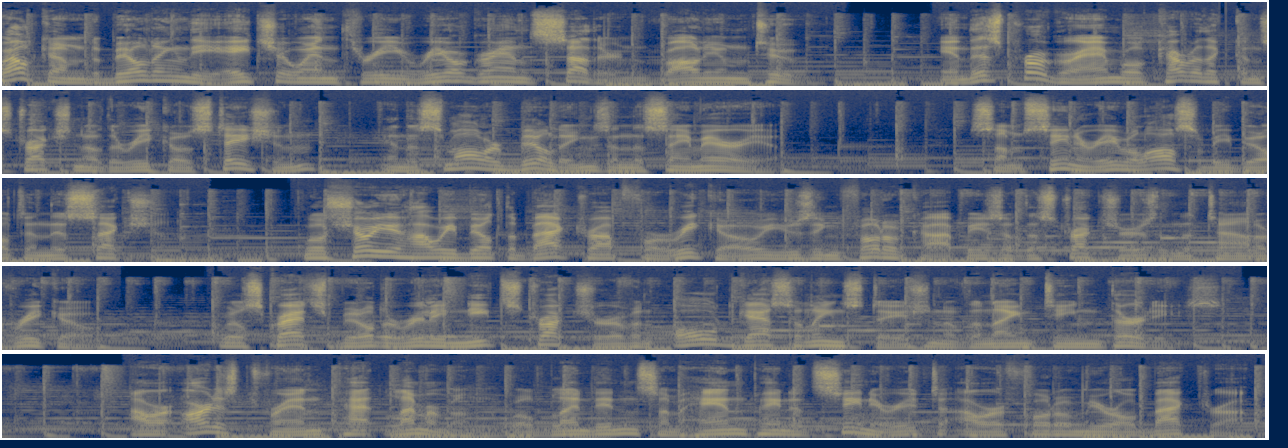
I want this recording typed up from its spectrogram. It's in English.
Welcome to Building the HON3 Rio Grande Southern Volume 2. In this program, we'll cover the construction of the RICO station and the smaller buildings in the same area. Some scenery will also be built in this section. We'll show you how we built the backdrop for RICO using photocopies of the structures in the town of RICO. We'll scratch build a really neat structure of an old gasoline station of the 1930s. Our artist friend Pat Lemmerman will blend in some hand-painted scenery to our photo mural backdrop.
